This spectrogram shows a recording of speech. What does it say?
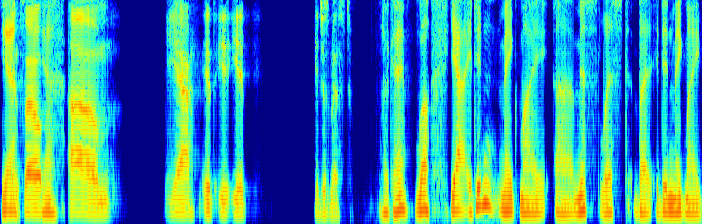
yeah, And so, yeah. um, yeah, it it it it just missed. Okay. Well, yeah, it didn't make my uh, miss list, but it didn't make my.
